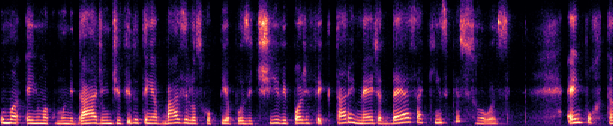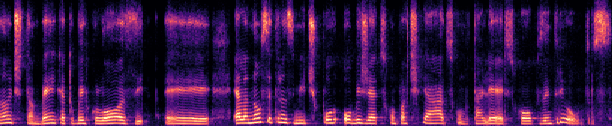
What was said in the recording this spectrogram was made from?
uma, em uma comunidade, o indivíduo tem a basiloscopia positiva e pode infectar em média 10 a 15 pessoas. É importante também que a tuberculose é, ela não se transmite por objetos compartilhados, como talheres, copos, entre outros.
